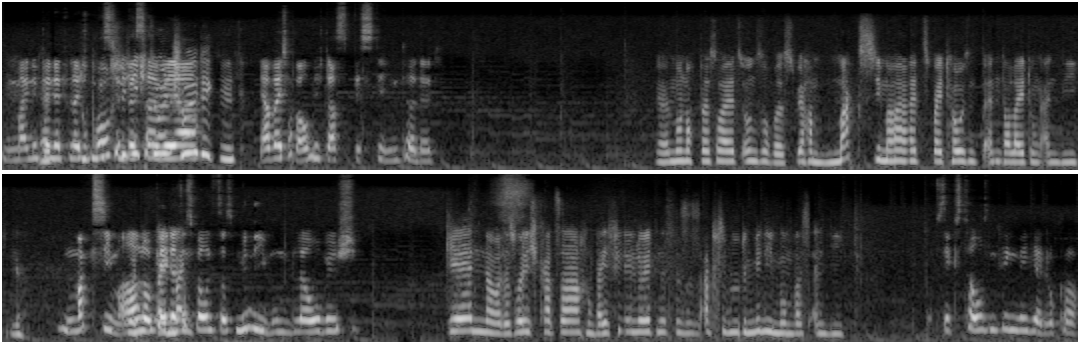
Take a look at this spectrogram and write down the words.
Mein Internet ja, vielleicht ein bisschen besser wäre. Ja, aber ich habe auch nicht das beste Internet. Ja, immer noch besser als unseres. Wir haben maximal 2000 Enderleitung anliegen. Maximal, Und okay, das ist bei uns das Minimum, glaube ich. Genau, das wollte ich gerade sagen. Bei vielen Leuten ist das das absolute Minimum, was anliegt. Ich glaube, 6000 kriegen wir hier locker.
